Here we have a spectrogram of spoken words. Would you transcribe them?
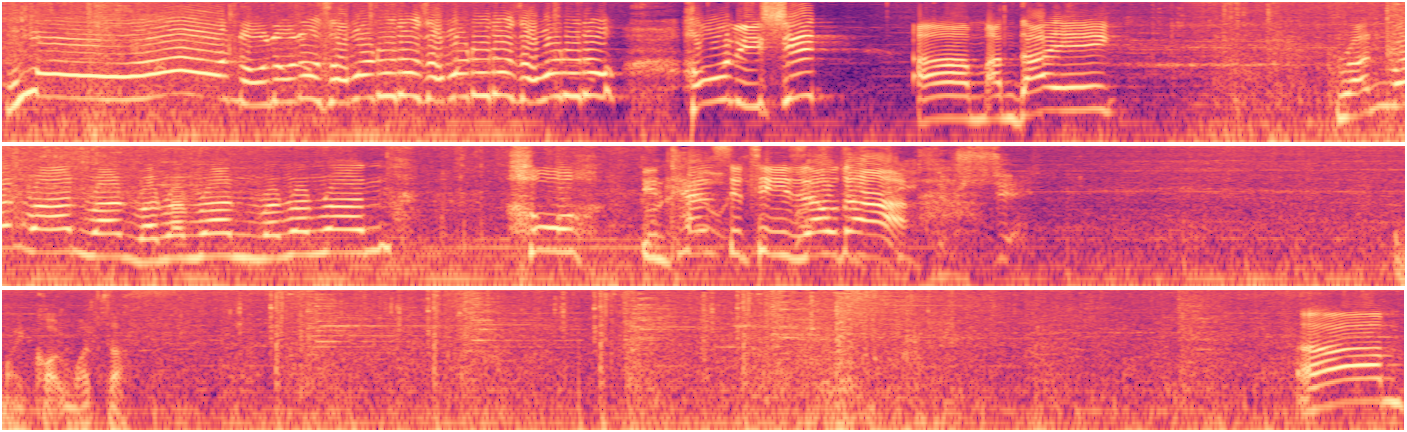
Whoa! Zawarudo, Zawarudo, Zawarudo. Holy shit. Um, I'm dying. Run, run, run, run, run, run, run, run, run, run. Oh, intensity, Zelda. Oh my god, what the? Um,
